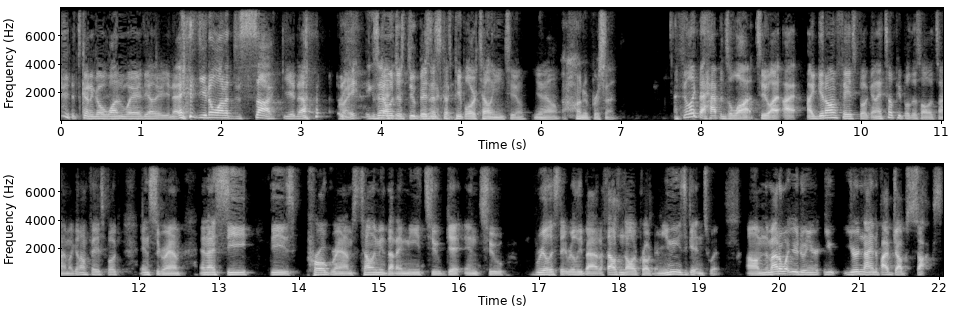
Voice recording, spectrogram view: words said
it's going to go one way or the other, you know? you don't want it to suck, you know? Right? Exactly. Don't just do business because exactly. people are telling you to, you know? 100%. I feel like that happens a lot too. I, I, I get on Facebook and I tell people this all the time. I get on Facebook, Instagram, and I see these programs telling me that I need to get into real estate really bad. A thousand dollar program. You need to get into it. Um, no matter what you're doing, your you, your nine to five job sucks.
